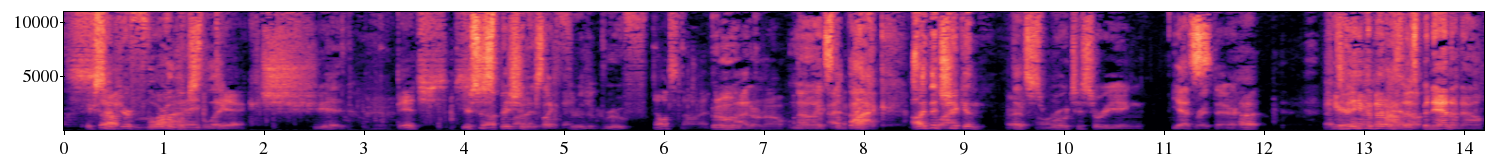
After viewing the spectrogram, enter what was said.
Except suck your floor my looks like dick. shit. bitch. Your suck suspicion my is like fucking- through the roof. No, it's not. Ooh. I don't know. No, I- it's I- the I- black. I, like the black. chicken All right, that's hold rotisserieing Yes. right there. Uh, I Here, didn't even banana. There's banana now.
